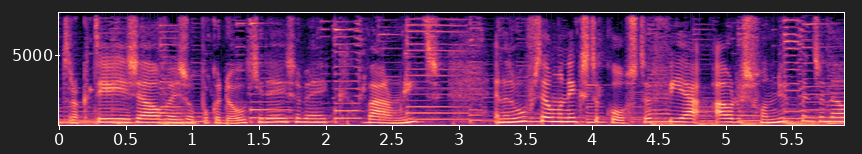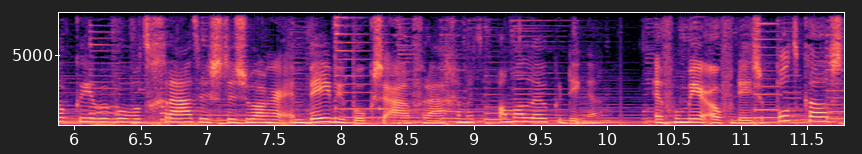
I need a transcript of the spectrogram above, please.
Trakteer jezelf eens op een cadeautje deze week. Waarom niet? En het hoeft helemaal niks te kosten. Via oudersvannu.nl kun je bijvoorbeeld gratis de zwanger- en babyboxen aanvragen met allemaal leuke dingen. En voor meer over deze podcast,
